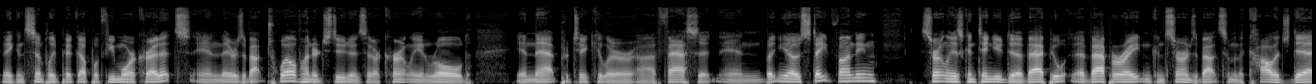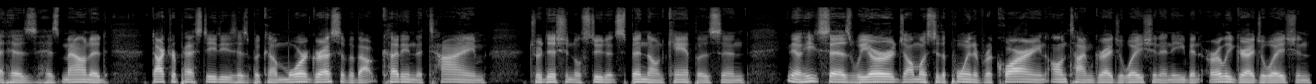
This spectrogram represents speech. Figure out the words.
They can simply pick up a few more credits, and there's about 1,200 students that are currently enrolled in that particular uh, facet. And but you know, state funding certainly has continued to evapu- evaporate, and concerns about some of the college debt has has mounted. Dr. Pastides has become more aggressive about cutting the time traditional students spend on campus. And, you know, he says we urge almost to the point of requiring on time graduation and even early graduation.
